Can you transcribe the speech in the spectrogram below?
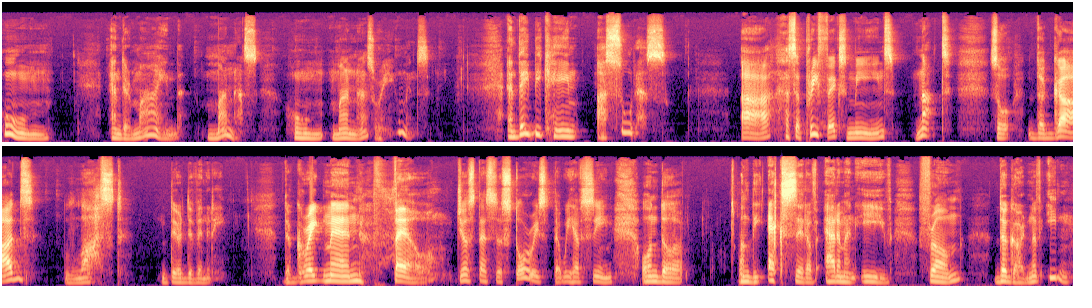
whom, and their mind, manas, whom manas or humans. And they became asuras. A as a prefix means not. So the gods lost their divinity. The great men fell, just as the stories that we have seen on the on the exit of Adam and Eve from the Garden of Eden.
